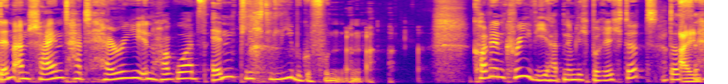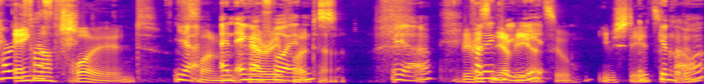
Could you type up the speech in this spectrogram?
denn anscheinend hat Harry in Hogwarts endlich die Liebe gefunden. Colin Creevy hat nämlich berichtet, dass Ein Harry enger fast Freund Ja, von ein enger Harry Freund. Potter. ja, Wir Colin wissen ja, wie Creevy- er zu ihm steht. Genau. Colin.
